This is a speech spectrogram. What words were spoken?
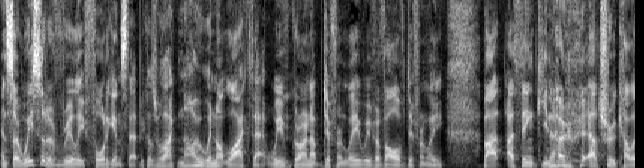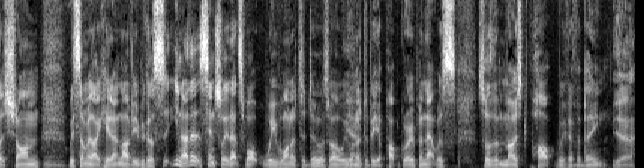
and so we sort of really fought against that because we're like, no, we're not like that. We've grown up differently, we've evolved differently. But I think, you know, our true colours shone Mm. with something like He Don't Love You because, you know, that essentially that's what we wanted to do as well. We wanted to be a pop group, and that was sort of the most pop we've ever been. Yeah.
